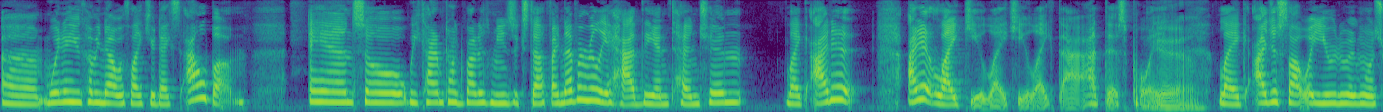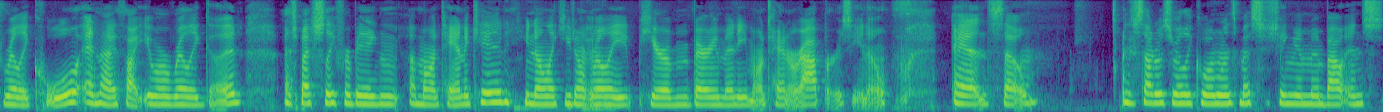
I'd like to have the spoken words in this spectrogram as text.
um, when are you coming out with like your next album? And so we kind of talked about his music stuff. I never really had the intention, like, I didn't. I didn't like you like you like that at this point. Yeah. Like I just thought what you were doing was really cool and I thought you were really good, especially for being a Montana kid. You know, like you don't really hear very many Montana rappers, you know. And so I just thought it was really cool and was messaging him about ins-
